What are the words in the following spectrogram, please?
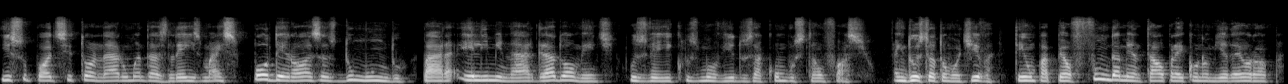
isso pode se tornar uma das leis mais poderosas do mundo para eliminar gradualmente os veículos movidos a combustão fóssil. A indústria automotiva tem um papel fundamental para a economia da Europa,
